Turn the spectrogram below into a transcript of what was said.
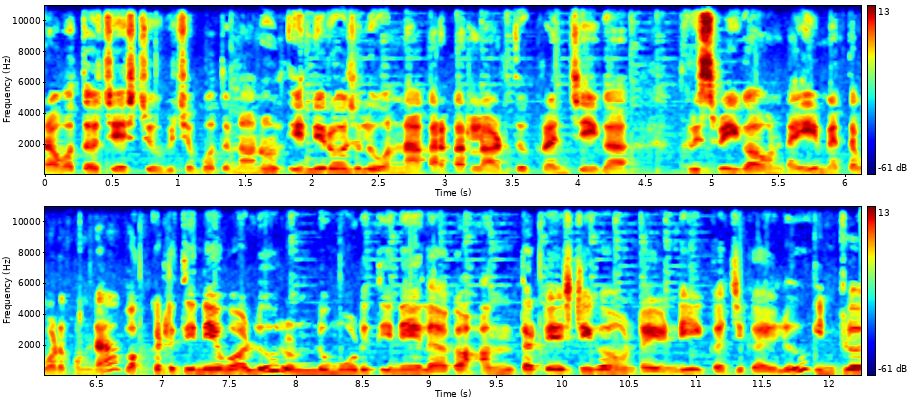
రవ్వతో చేసి చూపించబోతున్నాను. ఎన్ని రోజులు ఉన్నా కరకరలాడుతూ క్రంచీగా క్రిస్పీగా ఉంటాయి మెత్తబడకుండా. ఒక్కటి తినేవాళ్ళు రెండు మూడు తినేలాగా అంత టేస్టీగా ఉంటాయండి ఈ కజ్జికాయలు. ఇంట్లో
